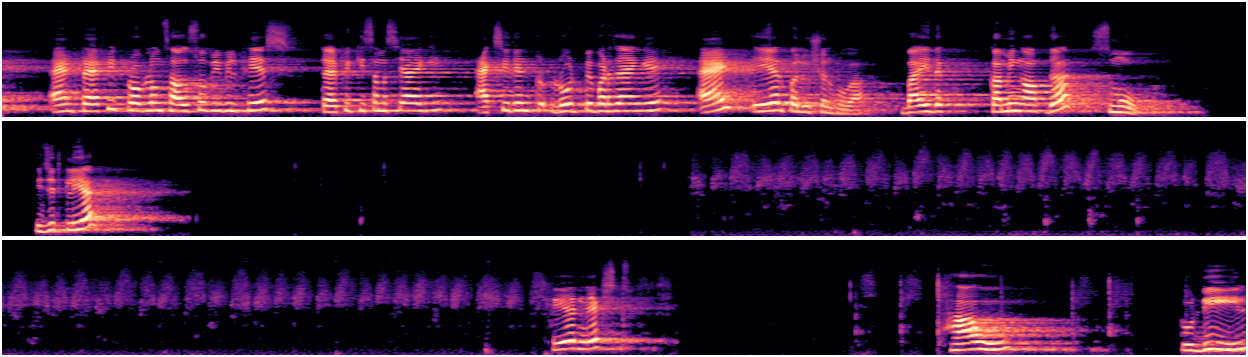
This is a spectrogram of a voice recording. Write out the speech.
and traffic problems also we will face traffic की समस्या आएगी accident road पे बढ़ जाएंगे and air pollution होगा by the coming of the smoke is it clear here next how to deal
